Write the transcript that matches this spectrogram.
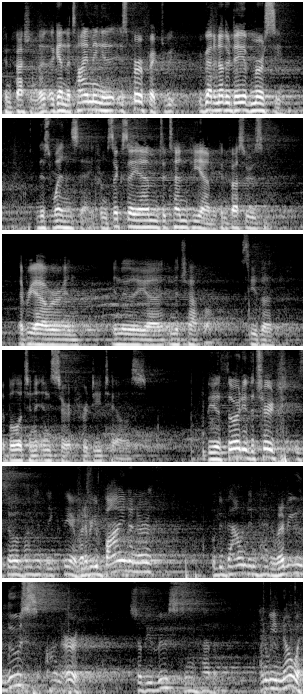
confession. Again, the timing is perfect. We, have got another day of mercy this Wednesday from 6 a.m. to 10 p.m. Confessors every hour in, in, the, uh, in the chapel. See the, the bulletin insert for details. The authority of the church is so abundantly clear. Whatever you bind on earth will be bound in heaven. Whatever you loose on earth shall be loosed in heaven. And we know it.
